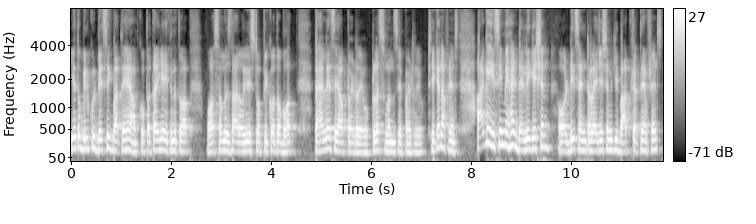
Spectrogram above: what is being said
ये तो बिल्कुल बेसिक बातें हैं, आपको पता ही है, इतने तो आप बहुत समझदार हो इस टॉपिक को तो बहुत पहले से आप पढ़ रहे हो प्लस वन से पढ़ रहे हो। ठीक है ना फ्रेंड्स? आगे इसी में है डेलीगेशन और डिसेंट्रलाइजेशन की बात करते हैं फ्रेंड्स।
